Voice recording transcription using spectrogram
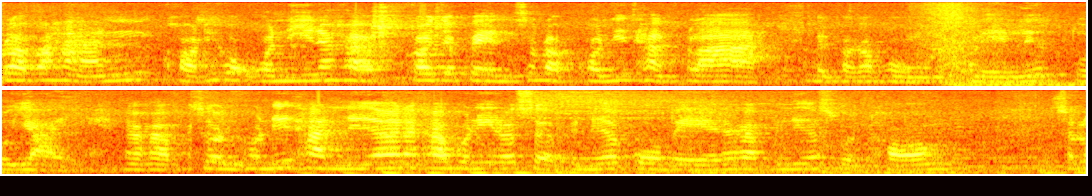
ำหรับอาหารขอที่ 6 วันนี้นะครับ ก็จะเป็นสำหรับคนที่ทานปลาเป็นปลากระพงทะเลลึกตัวใหญ่นะครับ ส่วนคนที่ทานเนื้อนะครับ วันนี้เราเสิร์ฟเป็นเนื้อโกเบนะครับเป็นเนื้อส่วนท้องสโล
